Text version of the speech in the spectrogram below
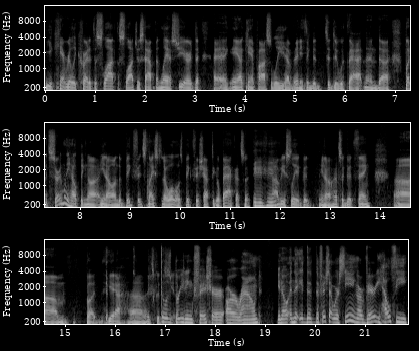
you can't really credit the slot. The slot just happened last year. The, know, I can't possibly have anything to, to do with that. And uh, but it's certainly helping. Uh, you know, on the big fish. It's nice to know all those big fish have to go back. That's a obviously a good. You know, that's a good thing. Um, but yeah, uh, it's good. to Those see it. breeding fish are, are around, you know, and the, the, the fish that we're seeing are very healthy,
